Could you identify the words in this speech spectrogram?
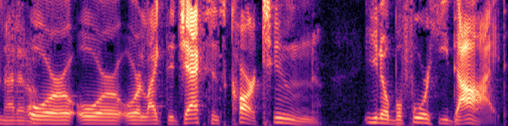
Not at all. or or or like the Jacksons cartoon you know before he died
